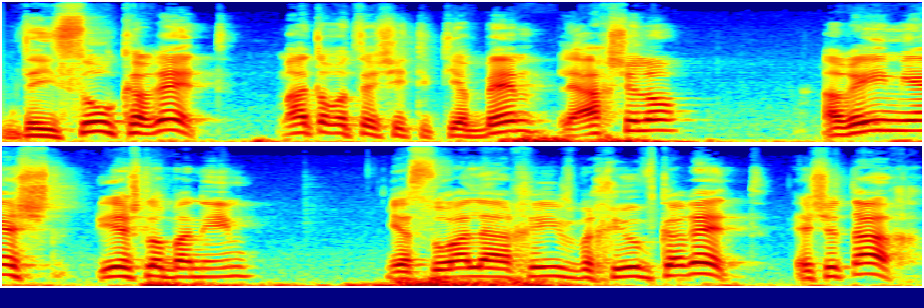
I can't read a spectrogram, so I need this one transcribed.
דאיסור כרת, מה אתה רוצה, שהיא תתייבם לאח שלו? הרי אם יש, יש לו בנים, היא אסורה לאחיו בחיוב כרת, אשת אח.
